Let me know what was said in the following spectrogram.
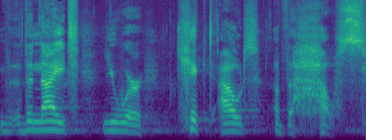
The night you were kicked out of the house?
